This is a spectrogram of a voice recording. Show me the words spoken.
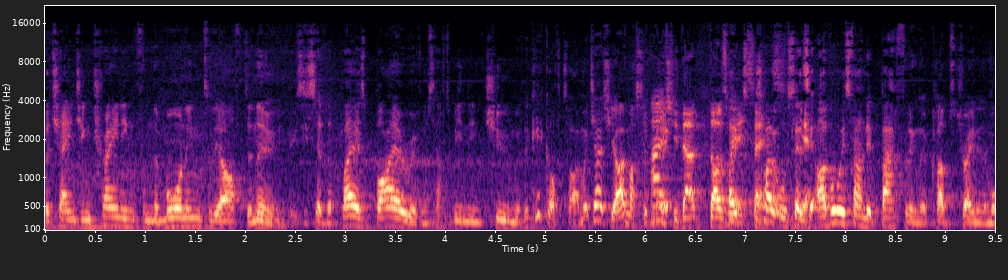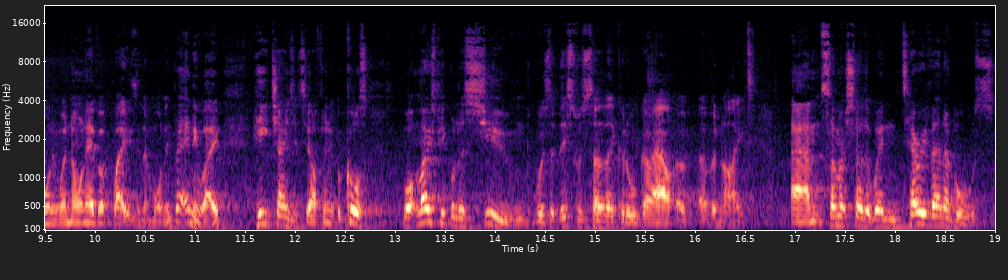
for changing training from the morning to the afternoon because he said the players' biorhythms have to be in tune with the kickoff time, which actually I must admit Actually, that does make sense. total sense. Yeah. I've always found it baffling that clubs train in the morning when no one ever plays in the morning. But anyway, he changed it to the afternoon. Of course, what most people assumed was that this was so they could all go out of, of a night. Um, so much so that when Terry Venables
